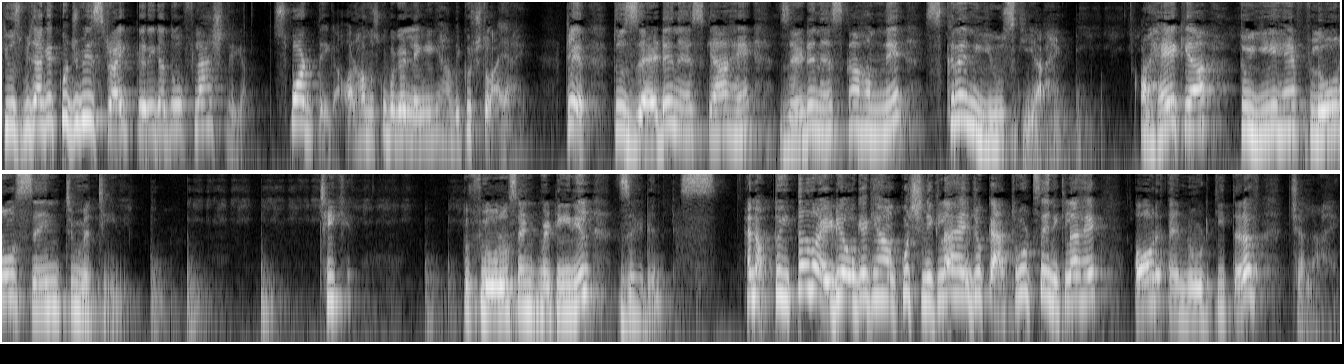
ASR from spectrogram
कि उसमें जाके कुछ भी स्ट्राइक करेगा तो फ्लैश देगा स्पॉट देगा और हम उसको पकड़ लेंगे कि हाँ भी कुछ तो आया है। क्लियर तो जेड एन एस क्या है? जेड एन एस का हमने स्क्रीन यूज़ किया है। और है क्या? तो ये है फ्लोरोसेंट मटेरियल ठीक है? तो फ्लोरोसेंट मटेरियल जेड एस है ना? तो इतना तो आइडिया हो गया कि हाँ कुछ निकला है, जो कैथोड से निकला है और एनोड की तरफ़ चला है।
